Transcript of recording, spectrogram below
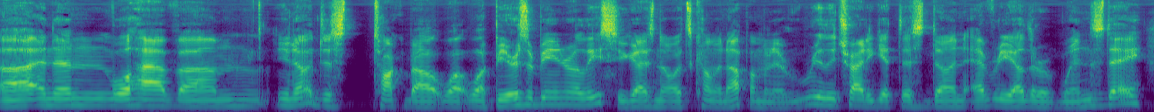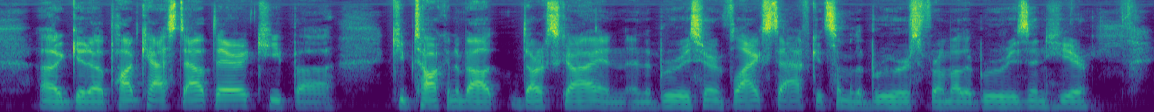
Uh, and then we'll have, um, you know, just talk about what, what beers are being released. So you guys know what's coming up. I'm to really try to get this done every other Wednesday. Uh, get a podcast out there. Keep uh, keep talking about Dark Sky and, and the breweries here in Flagstaff. Get some of the brewers from other breweries in here,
